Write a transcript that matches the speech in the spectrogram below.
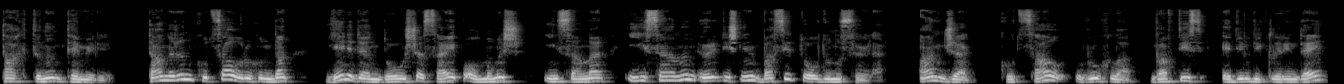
tahtının temeli. Tanrı'nın kutsal ruhundan yeniden doğuşa sahip olmamış insanlar İsa'nın öğretişinin basit olduğunu söyler. Ancak kutsal ruhla vaftiz edildiklerinde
